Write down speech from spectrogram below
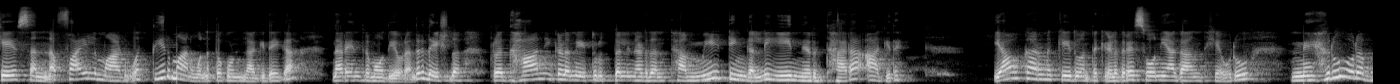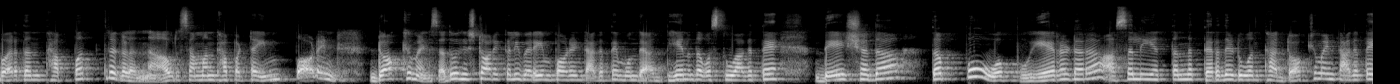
ಕೇಸನ್ನು ಫೈಲ್ ಮಾಡುವ ತೀರ್ಮಾನವನ್ನು ತಗೊಂಡಾಗಿದೆ. ಈಗ ನರೇಂದ್ರ ಮೋದಿ ಅವರು ಅಂದರೆ ದೇಶದ ಪ್ರಧಾನಿಗಳ ನೇತೃತ್ವದಲ್ಲಿ ನಡೆದಂಥ ಮೀಟಿಂಗಲ್ಲಿ ಈ ನಿರ್ಧಾರ ಆಗಿದೆ. ಯಾವ ಕಾರಣಕ್ಕೆ ಇದು ಅಂತ ಕೇಳಿದ್ರೆ ಸೋನಿಯಾ ಗಾಂಧಿ ಅವರು ನೆಹರು ಅವರ ಬರೆದಂಥ ಪತ್ರಗಳನ್ನು ಅವರು ಸಂಬಂಧಪಟ್ಟ ಇಂಪಾರ್ಟೆಂಟ್ ಡಾಕ್ಯುಮೆಂಟ್ಸ್ ಅದು ಹಿಸ್ಟಾರಿಕಲಿ ವೆರಿ ಇಂಪಾರ್ಟೆಂಟ್ ಆಗುತ್ತೆ, ಮುಂದೆ ಅಧ್ಯಯನದ ವಸ್ತುವಾಗುತ್ತೆ ದೇಶದ ತಪ್ಪು, ಒಪ್ಪು. ಎರಡರ ಅಸಲಿಯತ್ತನ್ನು ತೆರೆದಿಡುವಂತಹ ಡಾಕ್ಯುಮೆಂಟ್ ಆಗುತ್ತೆ.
